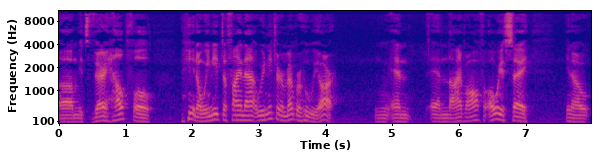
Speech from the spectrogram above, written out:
um, it's very helpful. You know, we need to find out. We need to remember who we are, and and I've always say, you know,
